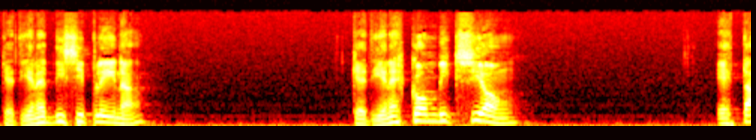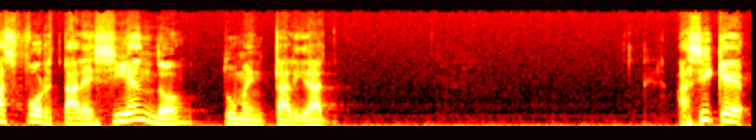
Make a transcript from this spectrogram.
que tienes disciplina, que tienes convicción, estás fortaleciendo tu mentalidad. Así que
